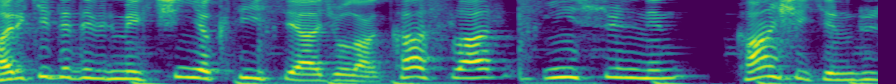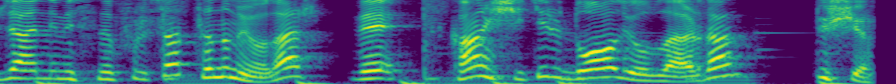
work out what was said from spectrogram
Hareket edebilmek için yakıta ihtiyacı olan kaslar insülinin kan şekerinin düzenlemesine fırsat tanımıyorlar ve kan şekeri doğal yollardan düşüyor.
